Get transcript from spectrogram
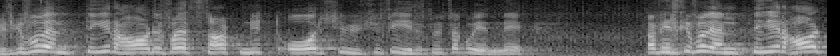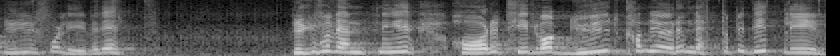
Hvilke forventninger har du for et snart nytt år 2024 som vi skal gå inn i? Ja, hvilke forventninger har du for livet ditt? Hvilke forventninger har du til hva Gud kan gjøre nettopp i ditt liv?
